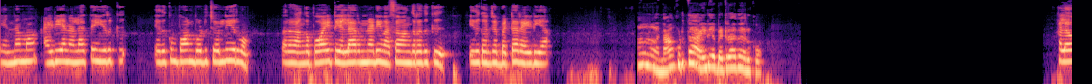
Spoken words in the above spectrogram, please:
என்னமோ ஐடியா நல்லாத்தான் இருக்கு. எதுக்கும் போன் போட்டு சொல்லிடுவோம் பிறகு அங்கே போயிட்டு எல்லாரும் முன்னாடி வசம் வாங்குறதுக்கு இது கொஞ்சம் பெட்டர் ஐடியா ஆ நான் கொடுத்த ஐடியா பெட்டரா தான் இருக்கும். ஹலோ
